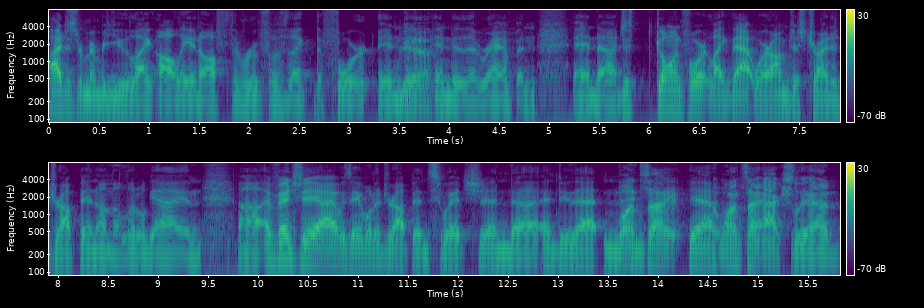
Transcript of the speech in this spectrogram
I just remember you like ollieing off the roof of like the fort into Yeah. Into the ramp, and and uh, just going for it like that, where I'm just trying to drop in on the little guy, and uh, eventually I was able to drop in switch and uh, and do that. And Once and- I yeah. once I actually had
